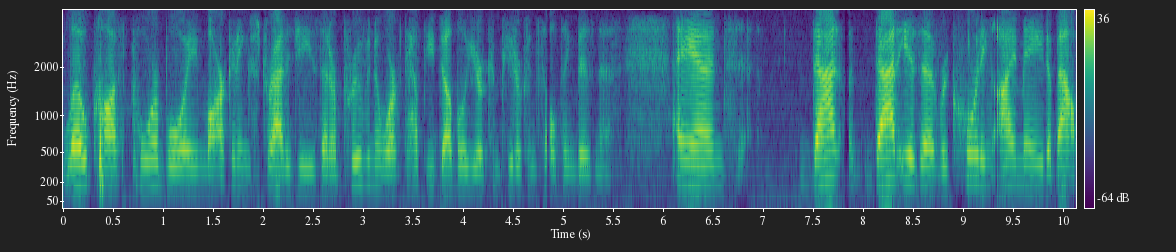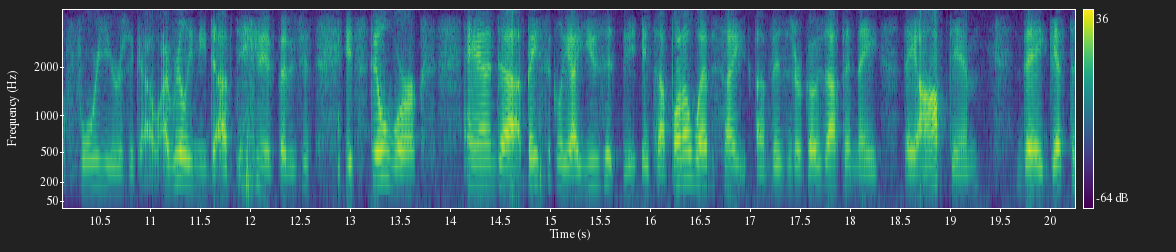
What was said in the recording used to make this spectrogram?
low-cost, poor boy marketing strategies that are proven to work to help you double your computer consulting business. And that that is a recording I made about four years ago. I really need to update it, but it just it still works. And uh, basically, I use it. It's up on a website. A visitor goes up and they they opt in they get the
